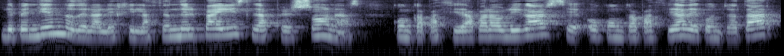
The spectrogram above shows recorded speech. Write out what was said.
Dependiendo de la legislación del país, las personas con capacidad para obligarse o con capacidad de contratar,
